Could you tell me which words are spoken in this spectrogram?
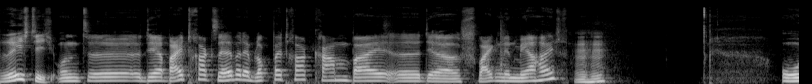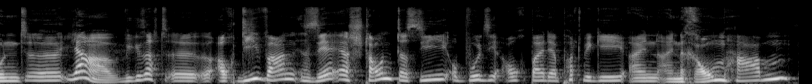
Richtig. Und äh, der Beitrag selber, der Blogbeitrag, kam bei äh, der schweigenden Mehrheit. Und äh, ja, wie gesagt, äh, auch die waren sehr erstaunt, dass sie, obwohl sie auch bei der PodWG ein- einen Raum haben,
